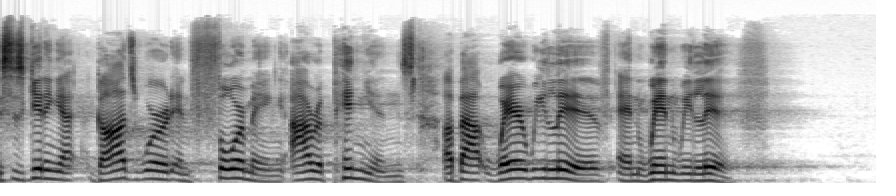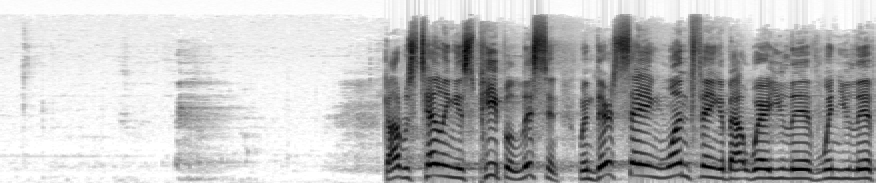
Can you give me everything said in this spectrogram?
This is getting at God's word informing our opinions about where we live and when we live. God was telling his people listen, when they're saying one thing about where you live, when you live,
